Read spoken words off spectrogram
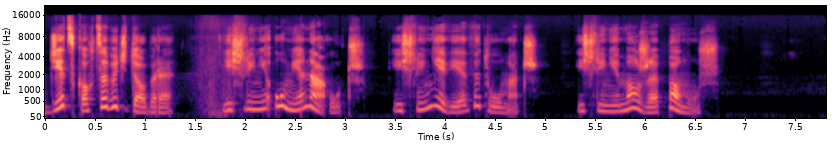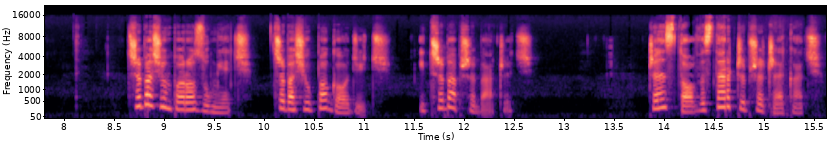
Dziecko chce być dobre. Jeśli nie umie, naucz. Jeśli nie wie, wytłumacz. Jeśli nie może, pomóż. Trzeba się porozumieć, trzeba się pogodzić i trzeba przebaczyć. Często wystarczy przeczekać.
